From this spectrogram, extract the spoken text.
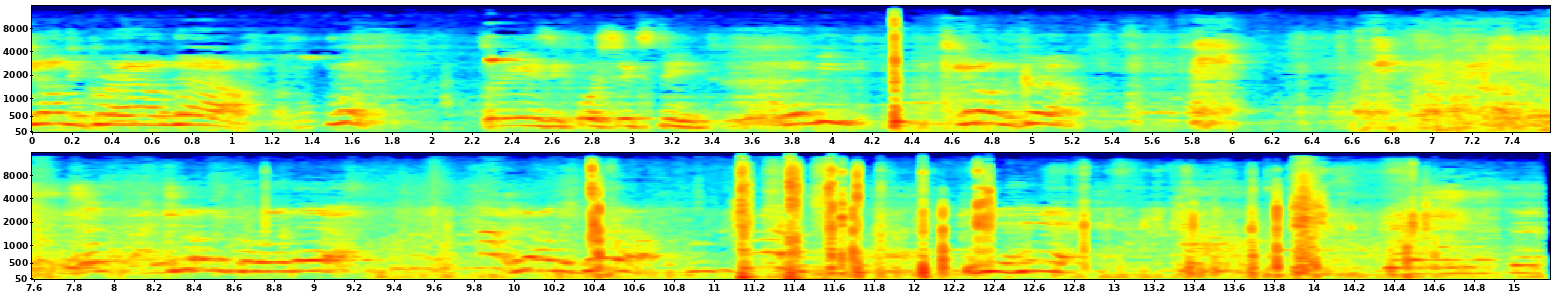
Get on the ground now. Three easy, 416. Let me get on the ground. with it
